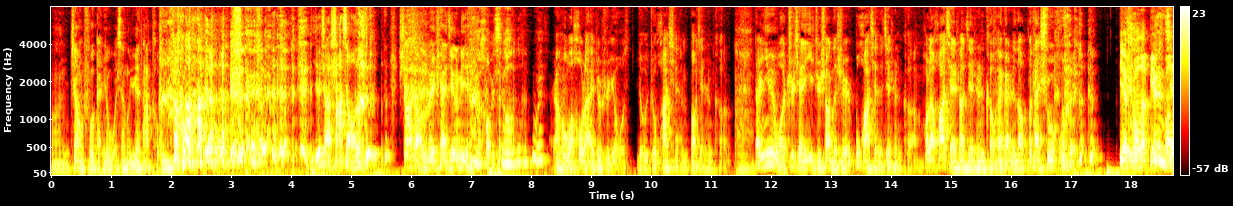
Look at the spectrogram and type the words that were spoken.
嗯，你这样说感觉我像个冤大头，你知道吗？你就像傻小子。傻小子被骗经历太好笑了。然后我后来就是有有就花钱报健身课了，但是因为我之前一直上的是不花钱的健身课，后来花钱上健身课，我还感觉到不太舒服。别说了，别说了。并且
